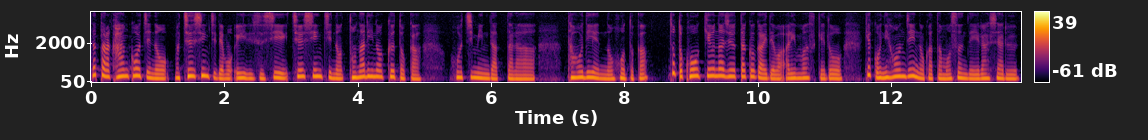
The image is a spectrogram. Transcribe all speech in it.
だったら観光地の、まあ、中心地でもいいですし中心地の隣の区とかホーチミンだったらタオディエンの方とかちょっと高級な住宅街ではありますけど結構日本人の方も住んでいらっしゃる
